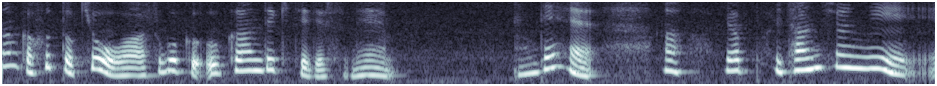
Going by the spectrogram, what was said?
なんかふと今日はすごく浮かんできてですね。であやっぱり単純に、え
